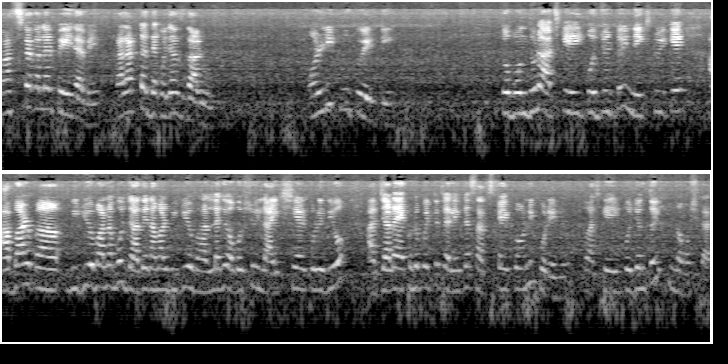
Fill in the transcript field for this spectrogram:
পাঁচটা কালার পেয়ে যাবে। কালারটা দেখো জাস্ট দারুণ। অনলি টু টোয়েন্টি তো বন্ধুরা, আজকে এই পর্যন্তই। নেক্সট উইকে আবার ভিডিও বানাবো। যাদের আমার ভিডিও ভালো লাগে, অবশ্যই লাইক শেয়ার করে দিও। আর যারা এখনও পর্যন্ত চ্যানেলটা সাবস্ক্রাইব করনি, করে নিও। তো আজকে এই পর্যন্তই। নমস্কার।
